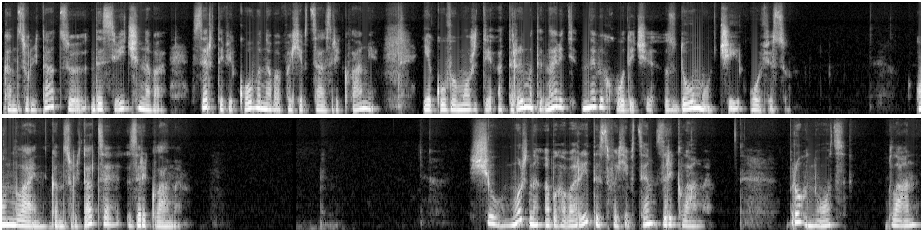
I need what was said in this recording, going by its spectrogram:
консультацію досвідченого сертифікованого фахівця з реклами, яку ви можете отримати навіть не виходячи з дому чи офісу. Онлайн-консультація з реклами. Що можна обговорити з фахівцем з реклами? Прогноз, план,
